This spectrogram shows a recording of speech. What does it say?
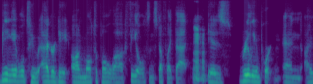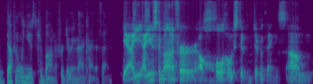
being able to aggregate on multiple uh, fields and stuff like that mm-hmm. is really important. And I've definitely used Kibana for doing that kind of thing. Yeah, I, I use Kibana for a whole host of different things. Um,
